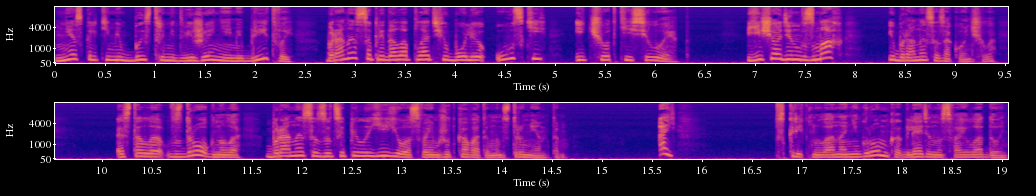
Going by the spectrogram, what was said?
Несколькими быстрыми движениями бритвой баронесса придала платью более узкий и четкий силуэт. Еще один взмах, и баронесса закончила — Эстелла вздрогнула, баронесса зацепила ее своим жутковатым инструментом. «Ай!» — вскрикнула она негромко, глядя на свою ладонь.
